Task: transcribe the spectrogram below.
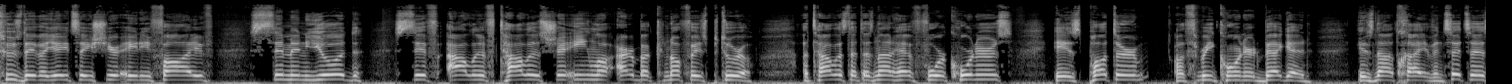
Tuesday Vayetze Shir 85, Simin Yud, Sif Aleph, Talis She'in La Arba Knofes Ptura. A talis that does not have four corners is potter, a three-cornered beged is not chayiv and tzitzis.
